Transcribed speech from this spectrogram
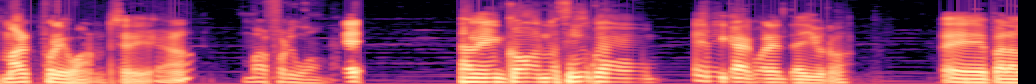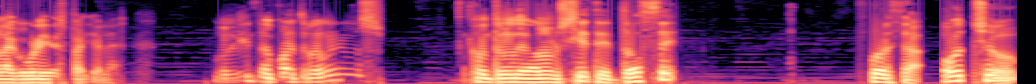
Mark 41 sería, ¿no? Mark 41. También conocido como MK41 eh, para la comunidad española. Movimiento 4-2, control de balón 7-12, fuerza 8,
